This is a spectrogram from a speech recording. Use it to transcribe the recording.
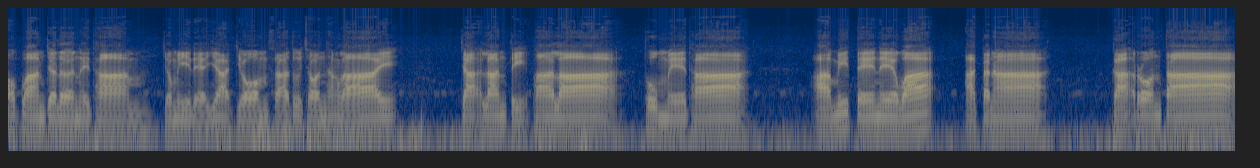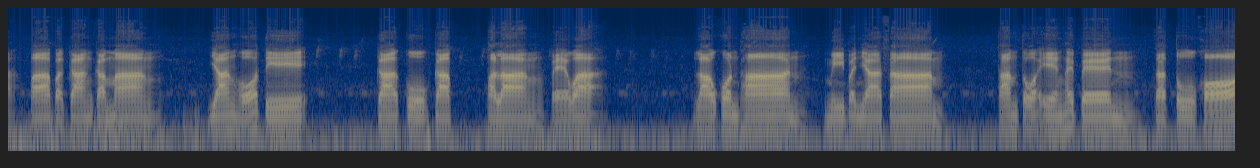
ขอความเจริญในธรรมจะมีแด่ญาติโยมสาธุชนทั้งหลาย จะลันติพาลา ทุมเมธา อามิเตเนวะ อัตนา กะรอนตา ปาปะกังกามัง ยังโหติ กาโกกับพลัง แปลว่าเราคนพาลมีปัญญาสามทำตัวเองให้เป็นศัตรูของ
